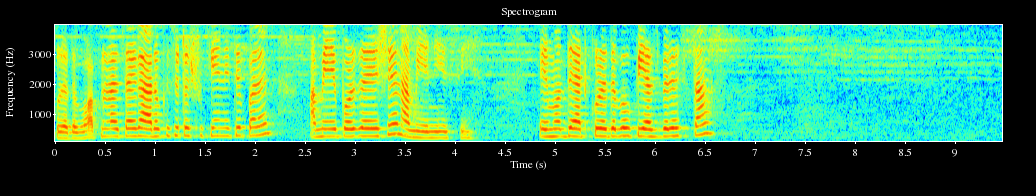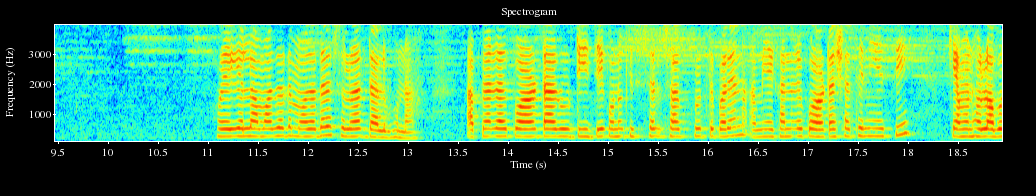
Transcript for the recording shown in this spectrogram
করে দেবো। আপনারা চাইলে আরও কিছুটা শুকিয়ে নিতে পারেন। আমি এই পর্যায়ে এসে নামিয়ে নিয়েছি। এর মধ্যে অ্যাড করে দেবো পেঁয়াজ বেরেস্তা। হয়ে গেল মজাদার মজাদার ছোলার ডাল ভুনা। আপনারা পরোটা, রুটি যে কোনো কিছু সার্ভ করতে পারেন। আমি এখানের পরোটার সাথে নিয়েছি। কেমন হলো অবশ্যই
